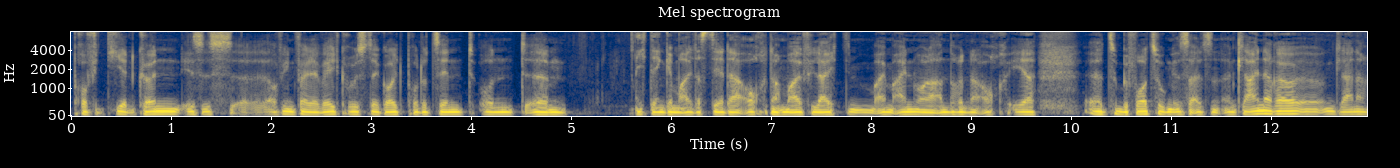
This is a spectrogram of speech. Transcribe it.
profitieren können. Ist es äh, auf jeden Fall der weltgrößte Goldproduzent und ähm, ich denke mal, dass der da auch nochmal vielleicht beim einen oder anderen dann auch eher äh, zu bevorzugen ist als ein, ein kleinerer. Äh, ein kleinerer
